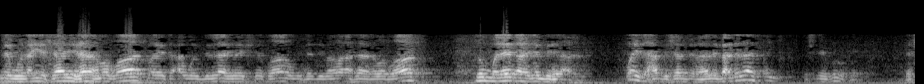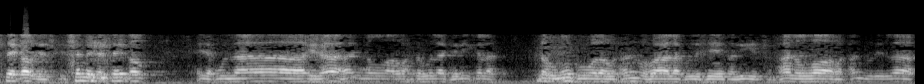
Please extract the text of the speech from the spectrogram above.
يموت عن يساره ثلاث مرات ويتعوذ بالله من الشيطان ومن شر ما رأى ثلاث مرات ثم لا يقع جنبه الآخر وإذا حب يسبح هذا بعد ذلك طيب يسبح كله خير يستيقظ يسمى يستيقظ. ان يقول لا إله إلا الله وحده لا شريك له له الملك وله الحمد وهو على كل شيء قدير. سبحان الله والحمد لله.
